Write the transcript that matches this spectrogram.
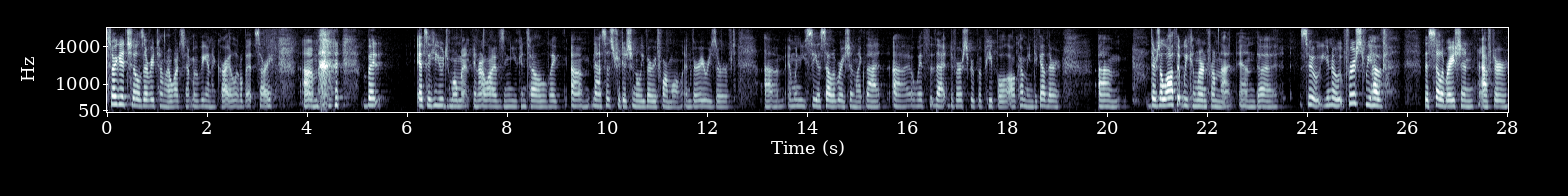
So I get chills every time I watch that movie, and I cry a little bit. Sorry, um, but it's a huge moment in our lives, and you can tell like um, NASA's traditionally very formal and very reserved. Um, and when you see a celebration like that, uh, with that diverse group of people all coming together, um, there's a lot that we can learn from that. And uh, so, you know, first we have this celebration after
